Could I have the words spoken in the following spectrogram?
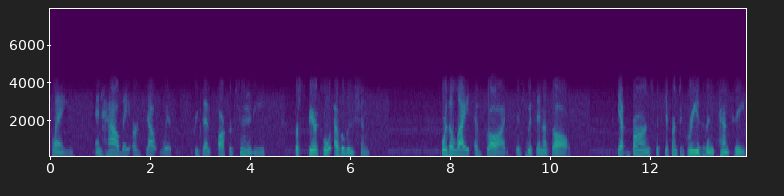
plane and how they are dealt with present opportunities for spiritual evolution. For the light of God is within us all, yet burns with different degrees of intensity.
